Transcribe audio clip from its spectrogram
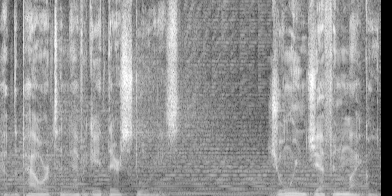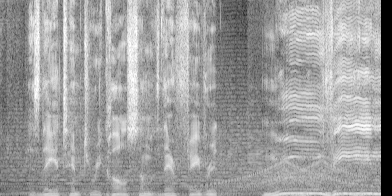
have the power to navigate their stories. Join Jeff and Michael as they attempt to recall some of their favorite movie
